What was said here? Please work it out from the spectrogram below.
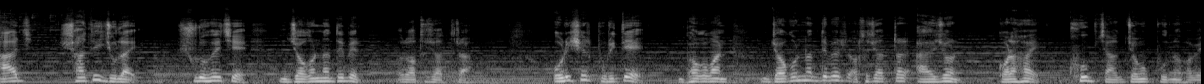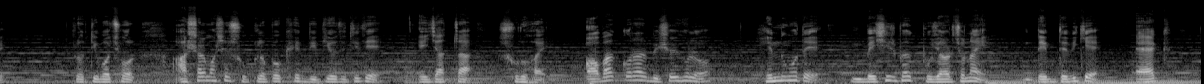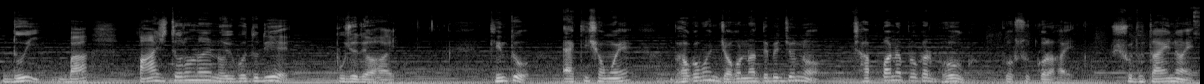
আজ সাতই জুলাই শুরু হয়েছে জগন্নাথদেবের রথযাত্রা। ওড়িশার পুরীতে ভগবান জগন্নাথদেবের রথযাত্রার আয়োজন করা হয় খুব জাঁকজমকপূর্ণভাবে। প্রতি বছর আষাঢ় মাসের শুক্লপক্ষের দ্বিতীয় তিথিতে এই যাত্রা শুরু হয়। অবাক করার বিষয় হলো, হিন্দু মতে বেশিরভাগ পূজা অর্চনায় দেবদেবীকে এক, দুই বা পাঁচ ধরনের নৈবেদ্য দিয়ে পুজো দেওয়া হয়। কিন্তু একই সময়ে ভগবান জগন্নাথ দেবের জন্য ছাপ্পান্ন প্রকার ভোগ প্রস্তুত করা হয়। শুধু তাই নয়,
